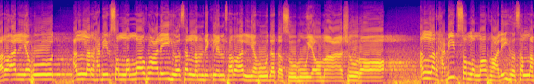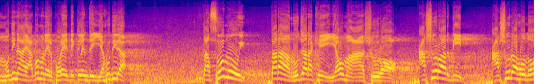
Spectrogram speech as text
ফারো আল ইয়াহুদ। আল্লাহর হাবিব সাল্লাল্লাহু আলাইহি ওয়াসাল্লাম দেখলেন, ফারো আল ইয়াহুদ তাসুমু ইয়াউমা আশুরা। আল্লাহর হাবিব সাল্লাল্লাহু আলাইহি ওয়াসাল্লাম মদিনায় আগমনের পরে দেখলেন যে ইহুদিরা তাসুমু, তারা রোজা রাখে ইয়াউমা আশুরা। আশুরার দিন। আশুরা হলো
